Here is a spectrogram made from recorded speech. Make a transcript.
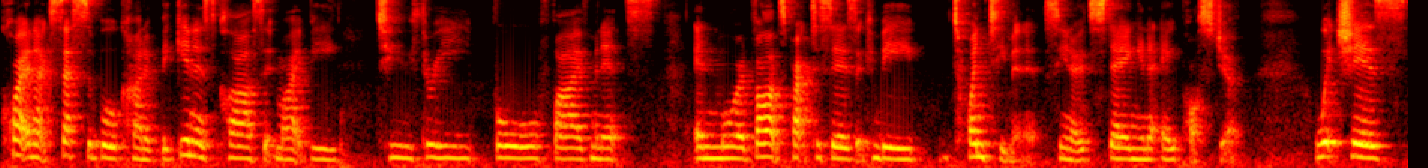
quite an accessible kind of beginner's class, it might be two, three, four, five minutes. In more advanced practices, it can be 20 minutes, you know, staying in a posture, which is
